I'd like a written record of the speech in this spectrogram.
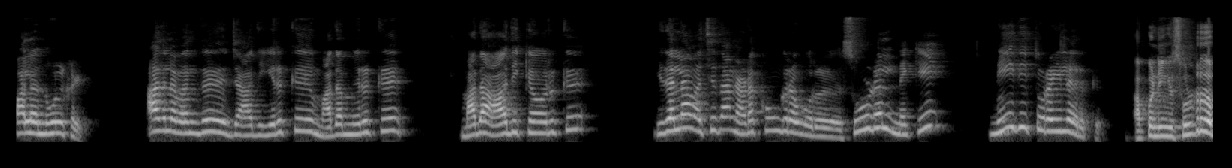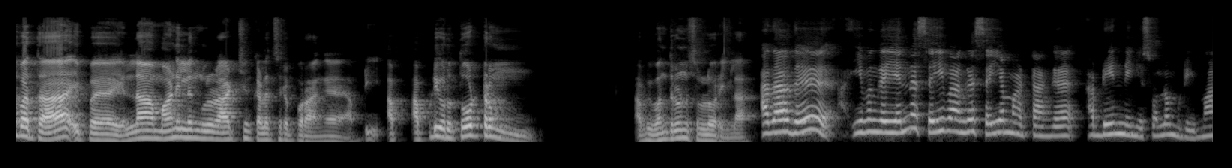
பல நூல்கள். அதில் வந்து ஜாதி இருக்குது மதம் இருக்குது மத ஆதிக்கம் இருக்குது இதெல்லாம் வச்சு தான் நடக்குங்கிற ஒரு சூழல் இன்னைக்கு நீதித்துறையில் இருக்குது அப்ப நீங்க சொல்றத பார்த்தா இப்ப எல்லா மாநிலங்களோட ஆட்சியும் கலைச்சிட போறாங்க. அப்படி அப்- அப்படி ஒரு தோற்றம் அப்படி வந்துரும்னு சொல்ல வரீங்களா? அதாவது இவங்க என்ன செய்வாங்க செய்ய மாட்டாங்க அப்படின்னு நீங்கள் சொல்ல முடியுமா?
